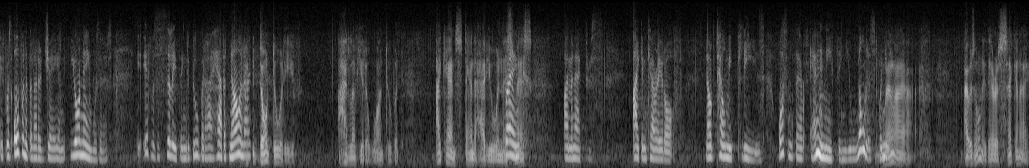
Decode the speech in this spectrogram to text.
it was open at the letter J and your name was in it. I- It was a silly thing to do, but I have it now and I. Don't do it, Eve. I'd love you to want to, but I can't stand to have you in this Frank. mess. I'm an actress. I can carry it off. Now tell me, please, wasn't there anything you noticed when well, you. Well, I, uh, I was only there a second. I,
